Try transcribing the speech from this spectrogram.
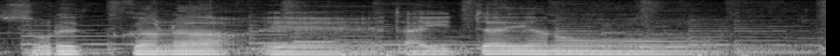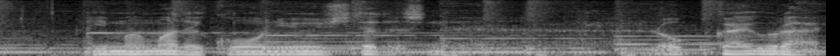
それから、えー、大体あのー今まで購入してですね6回ぐらい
